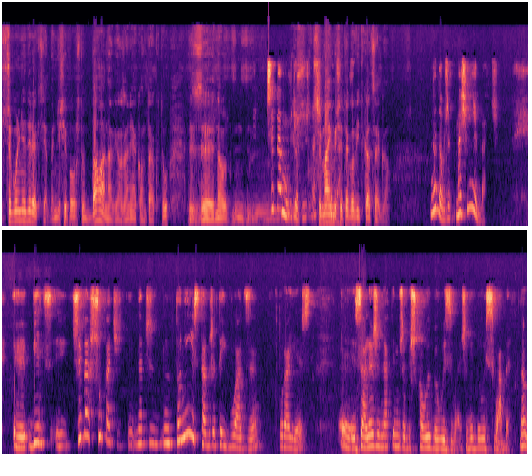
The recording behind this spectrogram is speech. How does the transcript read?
szczególnie dyrekcja, będzie się po prostu bała nawiązania kontaktu z. No, Trzeba mówić o tym. Trzymajmy się tego Witkacego. No dobrze, ma się nie bać. Y, więc y, trzeba szukać, znaczy, to nie jest tak, że tej władzy, która jest, y, zależy na tym, żeby szkoły były złe, żeby były słabe. No,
